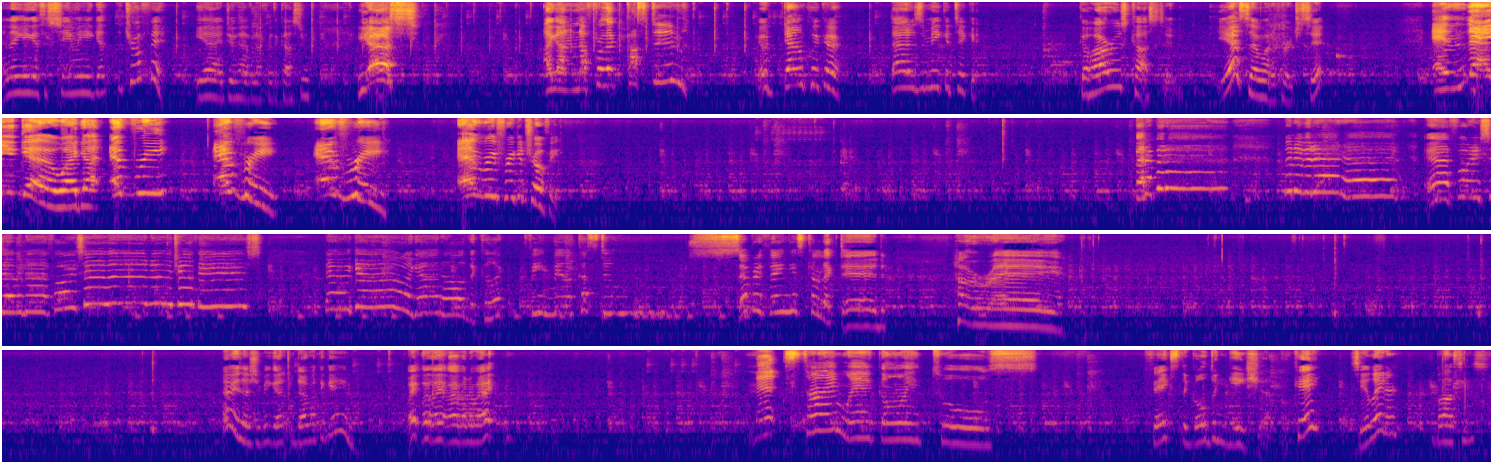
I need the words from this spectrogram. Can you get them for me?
And then you get to see me get the trophy. Yeah, I do have enough for the costume. Yes! I got enough for the costume! Go down quicker. That is a Mika ticket. Koharu's costume. Yes, I want to purchase it. And there you go! I got every, every, every, every freaking trophy. Collect female costumes. Everything is collected. Hooray! That means I should be done with the game. Wait, wait, wait, wait, wait, wait. Next time we're going to fix the golden geisha, okay? See you later, bossies.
